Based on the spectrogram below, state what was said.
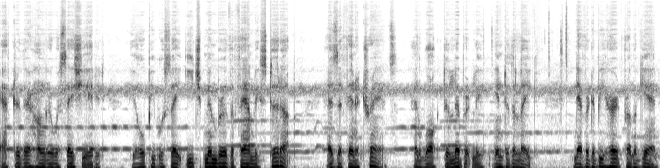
After their hunger was satiated, the old people say each member of the family stood up, as if in a trance, and walked deliberately into the lake, never to be heard from again,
